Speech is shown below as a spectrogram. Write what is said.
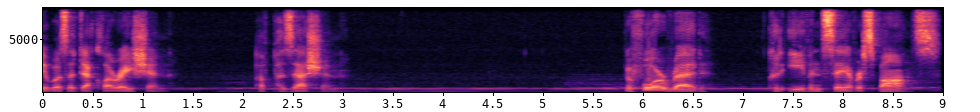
it was a declaration of possession. Before Red could even say a response,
